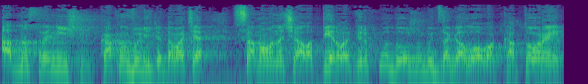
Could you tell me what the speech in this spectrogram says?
Одностраничник. Как он выглядит? Давайте с самого начала. Первое. Вверху должен быть заголовок, который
